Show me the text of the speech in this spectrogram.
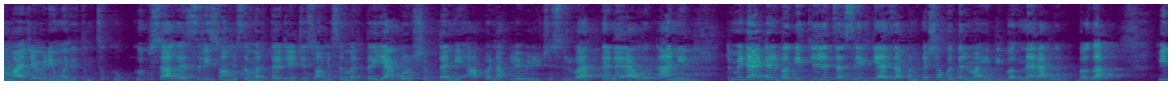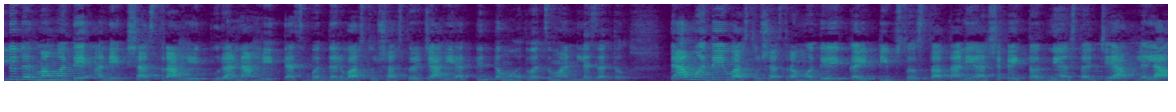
नमस्कार माझ्या व्हिडिओमध्ये तुमचं खूप खूप स्वागत. श्री स्वामी समर्थ जे जे स्वामी समर्थ. या गोड शब्दांनी आपण आपल्या व्हिडिओची सुरुवात करणार आहोत आणि तुम्ही टायटल बघितलेलंच असेल की आज आपण कशाबद्दल माहिती बघणार आहोत. बघा हिंदू धर्मामध्ये अनेक शास्त्र आहेत पुराण आहेत. त्याचबद्दल वास्तुशास्त्र जे आहे अत्यंत महत्त्वाचं मानलं जातं. त्यामध्ये वास्तुशास्त्रामध्ये काही टिप्स असतात आणि असे काही तज्ज्ञ असतात जे आपल्याला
